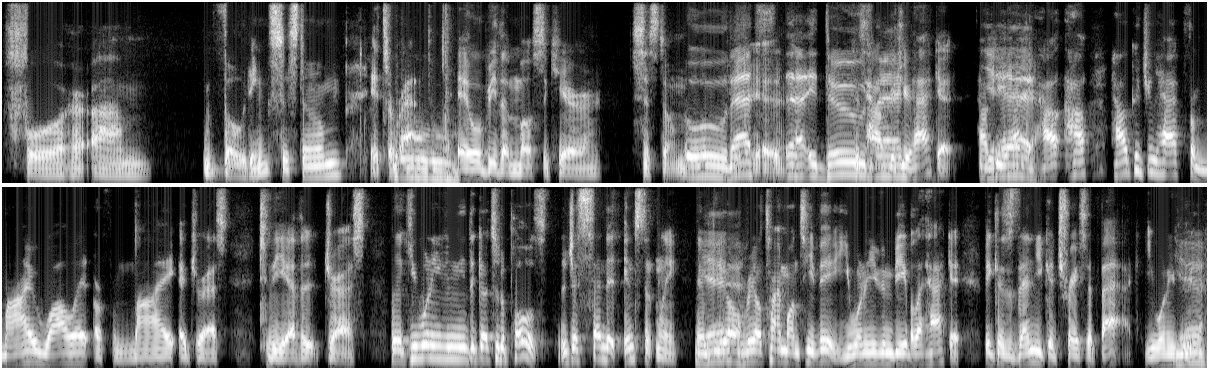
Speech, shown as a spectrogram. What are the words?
for um, voting system, it's a wrap. Ooh. It will be the most secure system. Oh, that's that, dude. How man. could you hack it? How yeah. could you hack it? How how how could you hack from my wallet or from my address to the other address? Like you wouldn't even need to go to the polls. Just send it instantly and yeah. be on real time on TV. You wouldn't even be able to hack it because then you could trace it back. You wouldn't even. Yeah.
